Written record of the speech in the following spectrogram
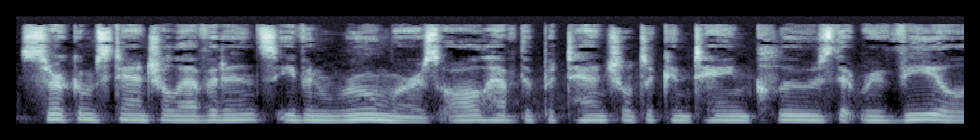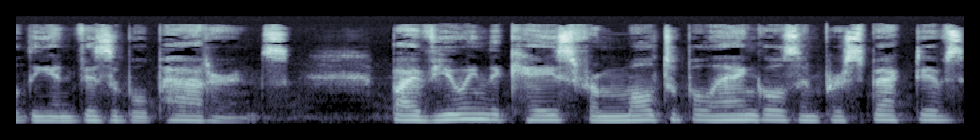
circumstantial evidence, even rumors all have the potential to contain clues that reveal the invisible patterns. By viewing the case from multiple angles and perspectives,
